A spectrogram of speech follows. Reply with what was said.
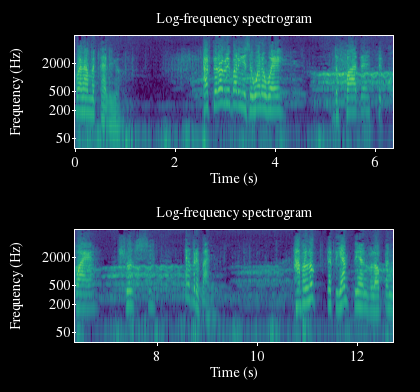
Well, I'm gonna tell you. After everybody is went away, the father, the choir, Schultz, everybody. I'm looked at the empty envelope and,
